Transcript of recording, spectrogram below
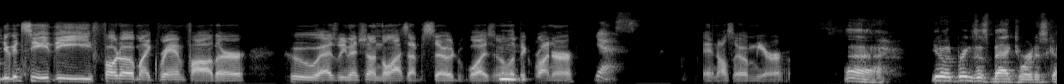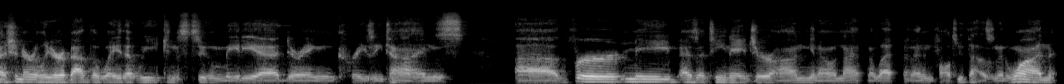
You can see the photo of my grandfather, who, as we mentioned on the last episode, was an Mhm. Olympic runner yes, and also a mirror. uh, you know, it brings us back to our discussion earlier about the way that we consume media during crazy times. Uh, for me, as a teenager on you know 9/11 in fall 2001,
